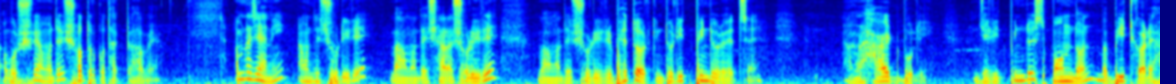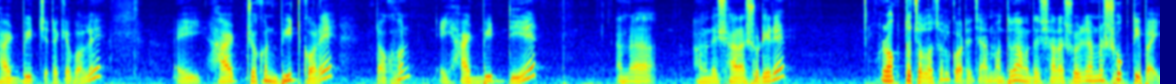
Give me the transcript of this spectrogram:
অবশ্যই আমাদের সতর্ক থাকতে হবে। আমরা জানি আমাদের শরীরে বা আমাদের সারা শরীরে বা আমাদের শরীরের ভেতর কিন্তু হৃৎপিণ্ড রয়েছে। আমরা হার্ট বলি। যে হৃৎপিণ্ড স্পন্দন বা বিট করে হার্ট বিট যেটাকে বলে, এই হার্ট যখন বিট করে, তখন এই হার্ট বিট দিয়ে আমরা আমাদের সারা শরীরে রক্ত চলাচল করে, যার মাধ্যমে আমাদের সারা শরীরে আমরা শক্তি পাই।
